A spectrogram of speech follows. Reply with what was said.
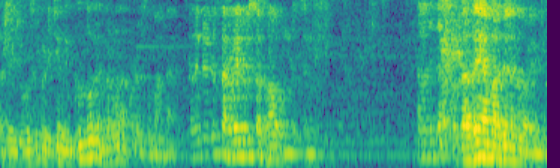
പക്ഷെ ജോസ് പിടിച്ച് നിൽക്കുന്നു എന്നുള്ളത് നമ്മുടെ സമാധാനം. അതിന്റെ ഒരു സർവൈവൽ സ്വഭാവമുണ്ട് സിനിമ അപ്പൊ കഥ ഞാൻ പറഞ്ഞില്ലെന്ന് പറയുന്നു.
